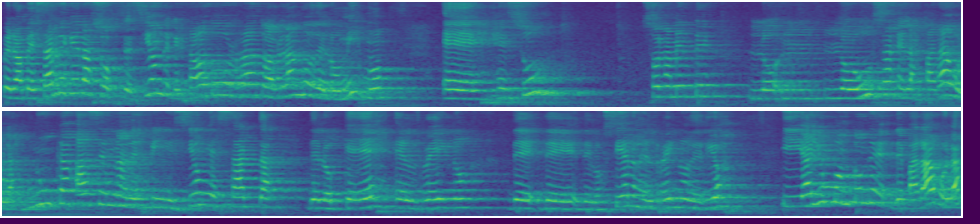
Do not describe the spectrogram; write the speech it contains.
Pero a pesar de que era su obsesión, de que estaba todo el rato hablando de lo mismo, eh, Jesús solamente lo, usa en las parábolas, nunca hace una definición exacta de lo que es el reino de, los cielos, el reino de Dios. Y hay un montón de, parábolas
